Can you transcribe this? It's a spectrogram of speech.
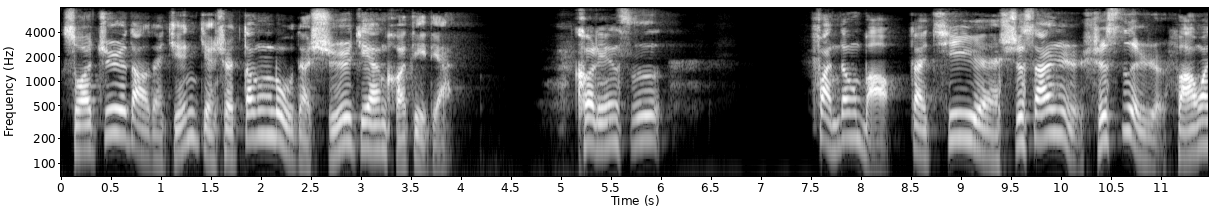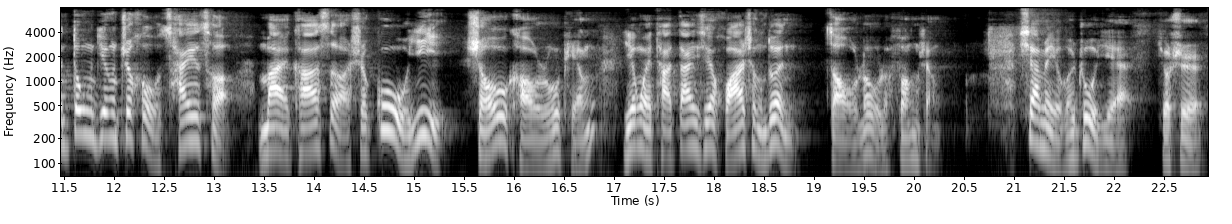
所知道的仅仅是登陆的时间和地点。柯林斯、范登堡在七月十三日、十四日访问东京之后猜测。麦克阿瑟是故意守口如瓶，因为他担心华盛顿走漏了风声。下面有个注解，就是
